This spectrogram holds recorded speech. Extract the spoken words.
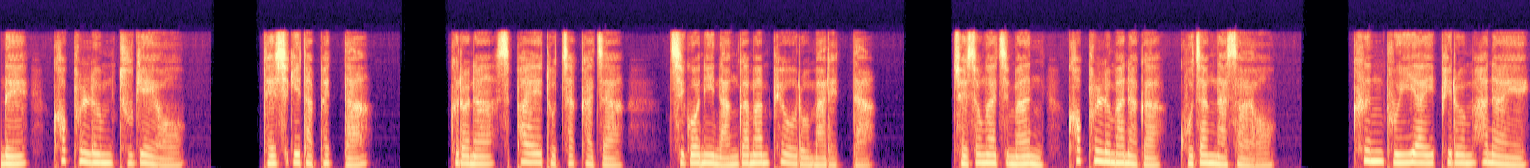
네, 커플룸 두 개요. 대식이 답했다. 그러나 스파에 도착하자 직원이 난감한 표로 말했다. 죄송하지만 커플룸 하나가 고장 나서요. 큰 VIP룸 하나에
